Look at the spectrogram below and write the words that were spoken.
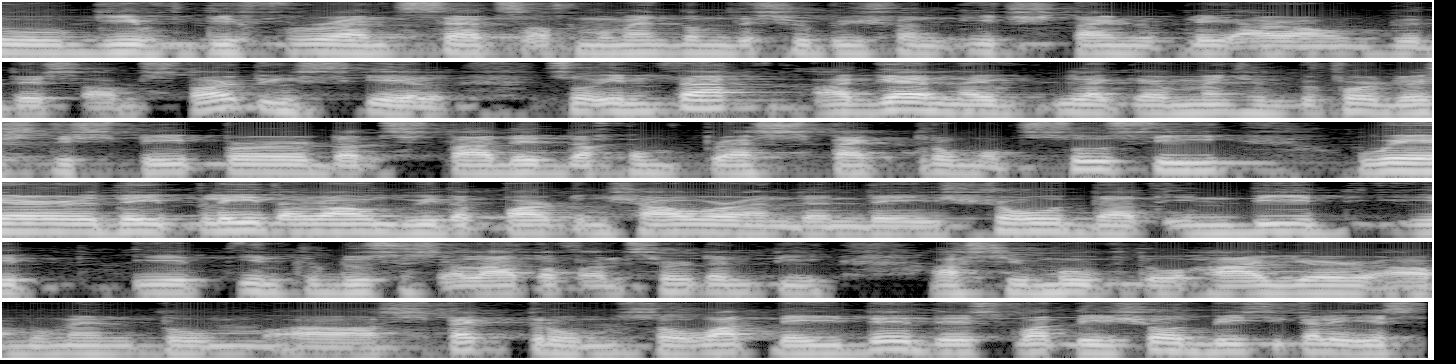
to give different sets of momentum distribution each time you play around with this um, starting scale. So in fact, again, I, like I mentioned before, there's this paper that studied the compressed spectrum of SUSY where they played around with the Parton shower and then they showed that indeed it it introduces a lot of uncertainty as you move to higher uh, momentum uh, spectrum. So what they did is what they showed basically is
